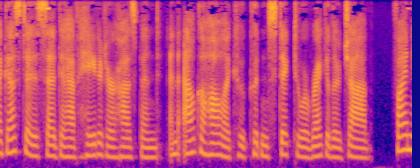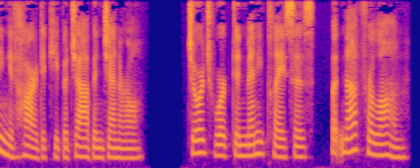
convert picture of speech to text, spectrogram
Augusta is said to have hated her husband, an alcoholic who couldn't stick to a regular job, finding it hard to keep a job in general. George worked in many places, but not for long.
